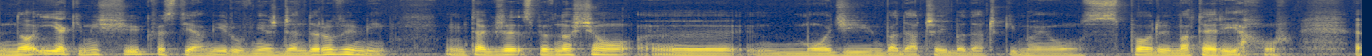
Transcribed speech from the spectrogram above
no i jakimiś kwestiami również genderowymi. Także z pewnością e, młodzi badacze i badaczki mają spory materiał e,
